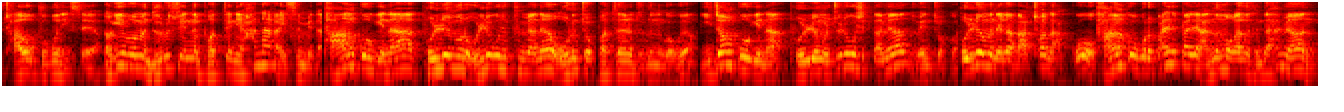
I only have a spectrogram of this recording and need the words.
좌우 구분이 있어요. 여기 보면 누를 수 있는 버튼이 하나가 있습니다. 다음 곡이나 볼륨을 올리고 싶으면 오른쪽 버튼을 누르는 거고요. 이전 곡이나 볼륨을 줄이고 싶다면 왼쪽 거. 볼륨은 내가 맞춰놨고 다음 곡으로 빨리빨리 안 넘어가도 된다 하면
